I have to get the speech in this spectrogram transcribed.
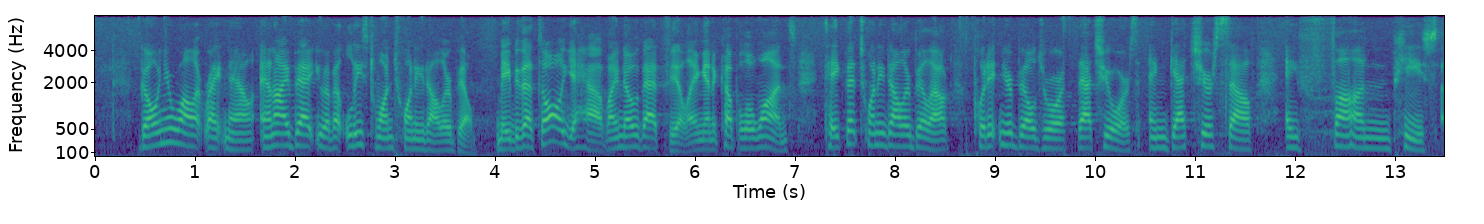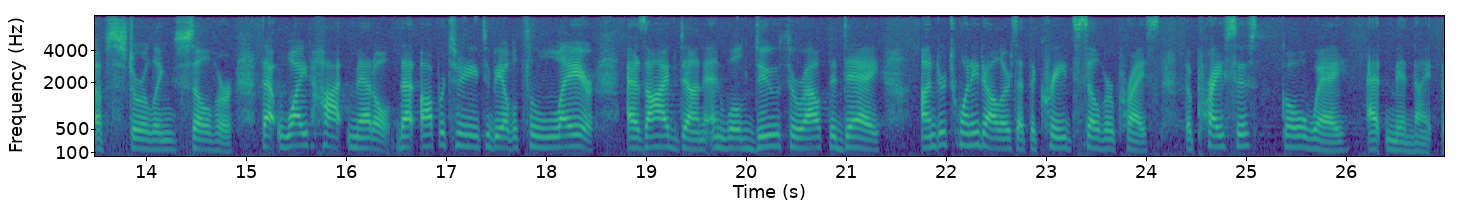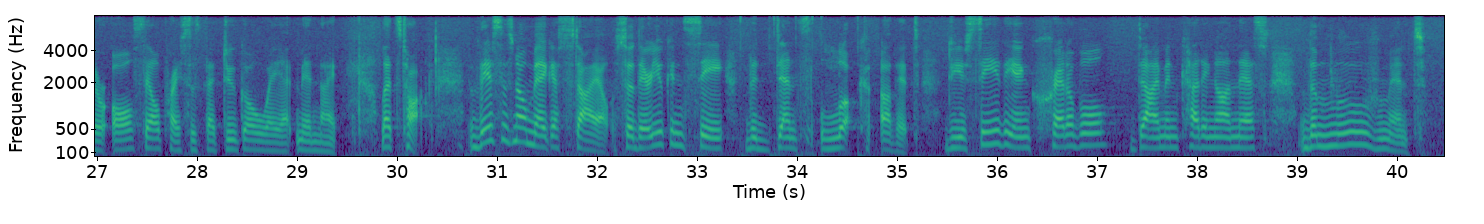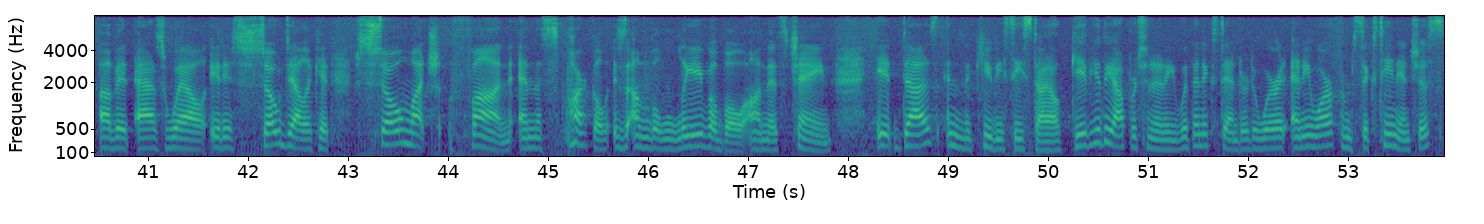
Go in your wallet right now, and I bet you have at least one $20 bill. Maybe that's all you have. I know that feeling, and a couple of ones. Take that $20 bill out, put it in your bill drawer, that's yours, and get yourself a fun piece of sterling silver. That white hot metal, that opportunity to be able to layer, as I've done and will do throughout the day, under $20 at the Creede silver price. The prices go away at midnight. They're all sale prices that do go away at midnight. Let's talk. This is an Omega style, so there you can see the dense look of it. Do you see the incredible diamond cutting on this? The movement of it as well. It is so delicate, so much fun, and the sparkle is unbelievable on this chain. It does, in the QVC style, give you the opportunity with an extender to wear it anywhere from 16 inches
